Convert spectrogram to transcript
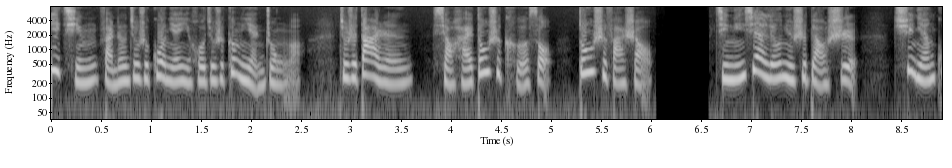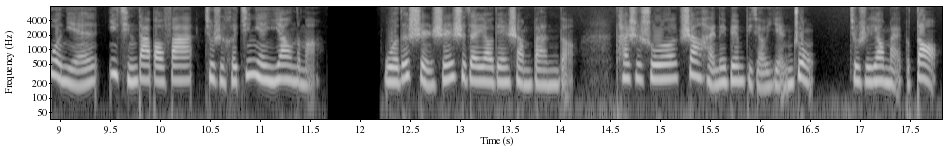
疫情反正就是过年以后就是更严重了，就是大人小孩都是咳嗽，都是发烧。景宁县刘女士表示，去年过年疫情大爆发，就是和今年一样的吗？我的婶婶是在药店上班的，她是说上海那边比较严重，就是药买不到，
